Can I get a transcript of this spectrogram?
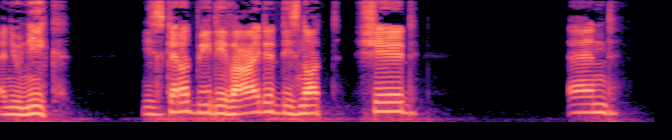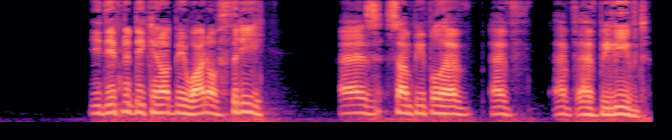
and unique. He cannot be divided, is not shared, and he definitely cannot be one of three, as some people have, have, have, have believed.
